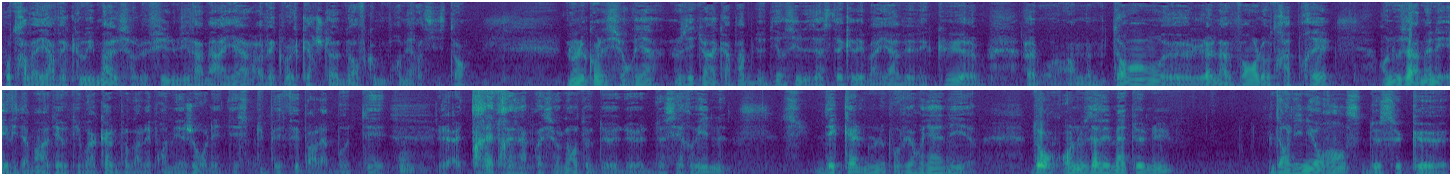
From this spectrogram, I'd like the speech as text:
pour travailler avec Louis Malle sur le film Viva Maria, avec Volker Stendorf comme premier assistant, nous ne connaissions rien. Nous étions incapables de dire si les Aztèques et les Mayas avaient vécu en même temps, euh, l'un avant, l'autre après. On nous a amenés évidemment à Teotihuacan pendant les premiers jours. On était stupéfaits par la beauté très très impressionnante de ces ruines desquels nous ne pouvions rien dire. Donc on nous avait maintenus dans l'ignorance de ce que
